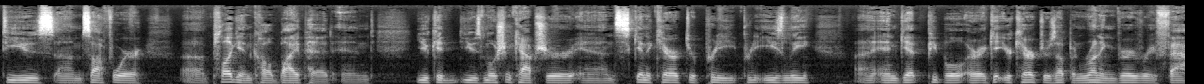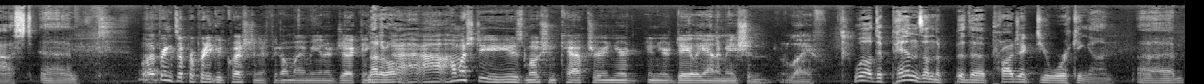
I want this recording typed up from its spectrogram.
to use um, software uh, plugin called Biped, and you could use motion capture and skin a character pretty pretty easily, uh, and get people or get your characters up and running very very fast. Um, Well, that brings up a pretty good question, if you don't mind me interjecting. Not at all. Uh, How, much do you use motion capture in your in your daily animation life? Well, it depends on the the project you're working on. Um,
